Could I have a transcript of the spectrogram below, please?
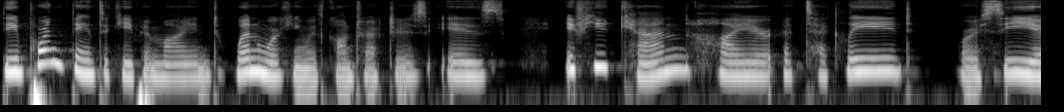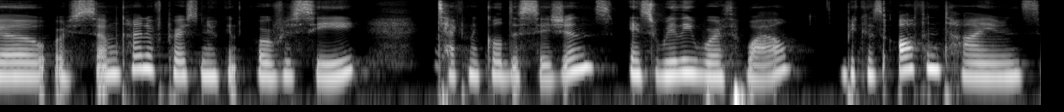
The important thing to keep in mind when working with contractors is if you can hire a tech lead or a CEO or some kind of person who can oversee technical decisions, it's really worthwhile because oftentimes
